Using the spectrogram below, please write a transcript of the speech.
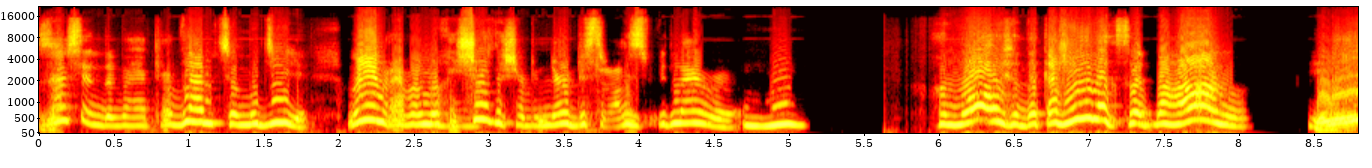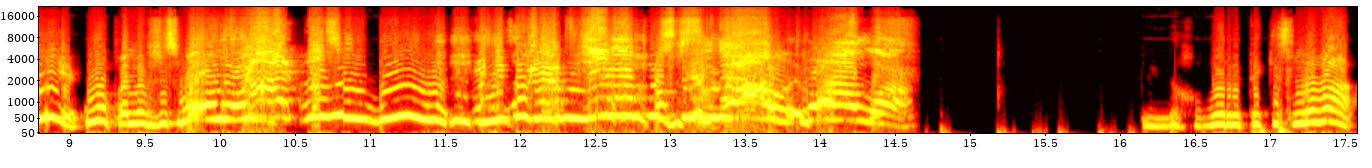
зовсім немає проблем в цьому ділі. Ми їм робимо хешоти, щоб не обісрали з підлевою. Угу. А може, докажи, як це погано. Ні. О, вона вже своє. Ай, нас вбили! І не постріляли! Мало! Не говори такі слова.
